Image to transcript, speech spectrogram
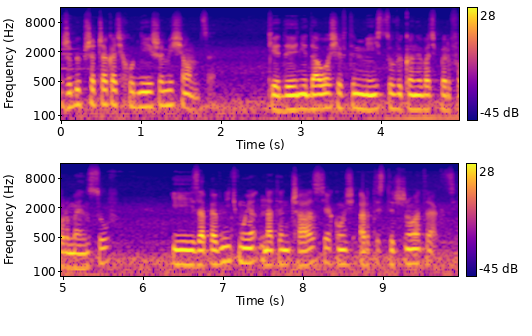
żeby przeczekać chudniejsze miesiące, kiedy nie dało się w tym miejscu wykonywać performance'ów i zapewnić mu na ten czas jakąś artystyczną atrakcję.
